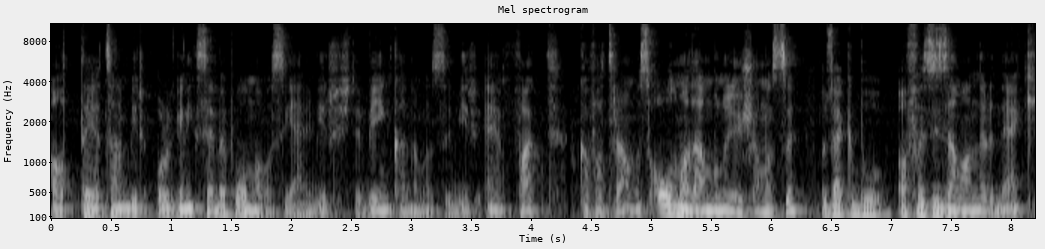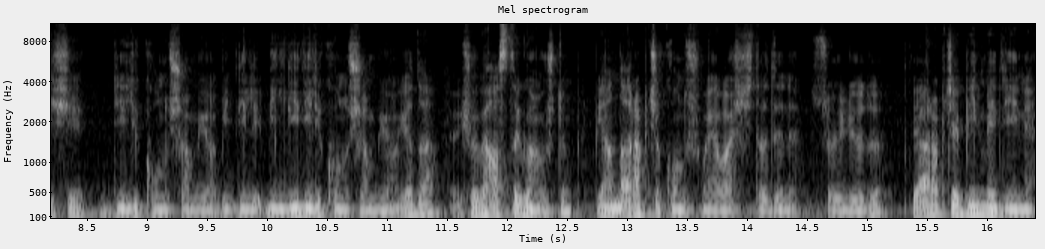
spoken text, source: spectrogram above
altta yatan bir organik sebep olmaması yani bir işte beyin kanaması, bir enfakt, kafa travması olmadan bunu yaşaması. Özellikle bu afazi zamanlarında yani kişi dili konuşamıyor, bir dili, bildiği dili konuşamıyor ya da şöyle bir hasta görmüştüm. Bir anda Arapça konuşmaya başladığını söylüyordu ve Arapça bilmediğini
